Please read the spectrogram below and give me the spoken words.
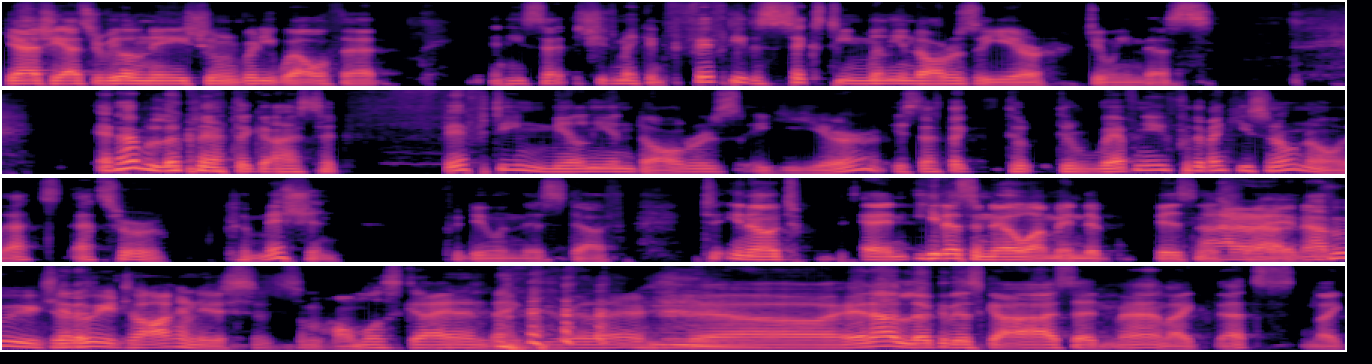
Yeah, she has a real niche, doing really well with it. And he said she's making 50 to 60 million dollars a year doing this. And I'm looking at the guy, I said, 50 million dollars a year? Is that like the, the revenue for the bank? He said, No, no, that's that's her commission for doing this stuff. To, you know, to, and he doesn't know I'm into business, I don't right? Know. Who are, you, who are you talking to? Some some homeless guy in Vancouver there? no, and I look at this guy. I said, "Man, like that's like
